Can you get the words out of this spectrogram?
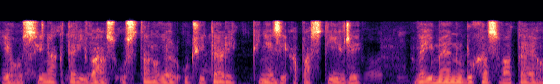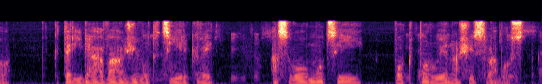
jeho syna, který vás ustanovil učiteli, knězi a pastýři, ve jménu Ducha Svatého, který dává život církvi a svou mocí podporuje naši slabost.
